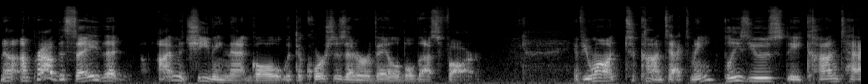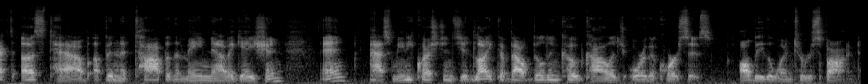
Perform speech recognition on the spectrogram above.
Now, I'm proud to say that I'm achieving that goal with the courses that are available thus far. If you want to contact me, please use the Contact Us tab up in the top of the main navigation and ask me any questions you'd like about Building Code College or the courses. I'll be the one to respond.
